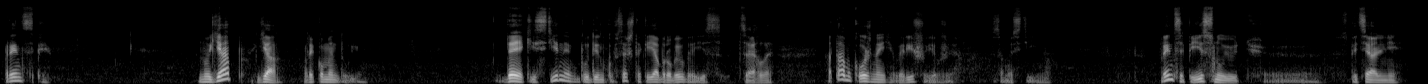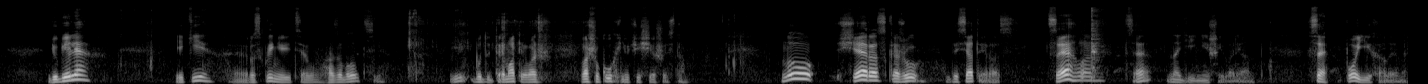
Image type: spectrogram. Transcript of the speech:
В принципі. Ну я б, я рекомендую. Деякі стіни в будинку все ж таки я б робив би із цегли. А там кожний вирішує вже самостійно. В принципі, існують е, спеціальні дюбеля, які е, розклинюються в газоблоці і будуть тримати ваш, вашу кухню чи ще щось там. Ну, ще раз кажу, десятий раз. Цегла це надійніший варіант. Все, поїхали ми.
